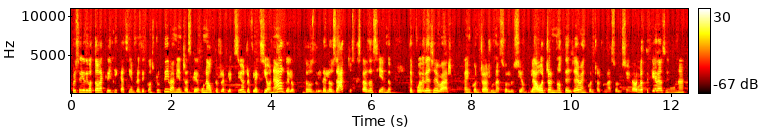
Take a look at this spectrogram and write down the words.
Por eso yo digo, toda crítica siempre es deconstructiva, mientras que una autorreflexión, reflexionar de, de los actos que estás haciendo, te puede llevar a encontrar una solución. La otra no te lleva a encontrar una solución. La otra te quedas en una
